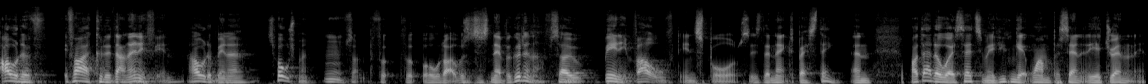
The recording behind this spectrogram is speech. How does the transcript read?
I would have, if I could have done anything, I would have been a sportsman. Mm. Some foot, football, like, was just never good enough. So being involved in sports is the next best thing. And my dad always said to me, if you can get one percent of the adrenaline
